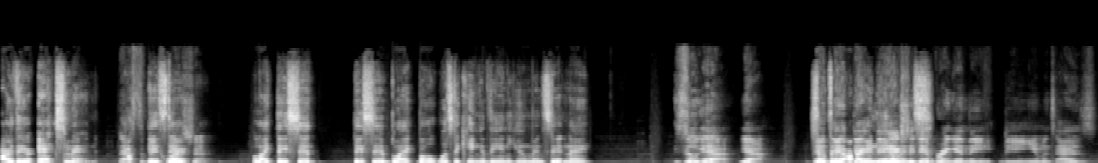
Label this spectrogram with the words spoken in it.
Are there X Men? That's the big Is there- question. Like, they said. They said Black Bolt was the king of the Inhumans, didn't they? So yeah, yeah. So there are they, they actually did bring in the the humans as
